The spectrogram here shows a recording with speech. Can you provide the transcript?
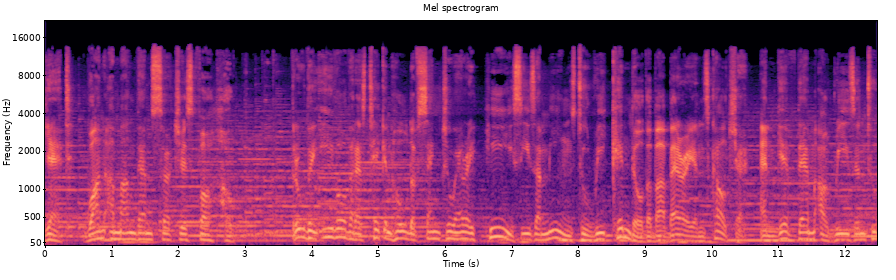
Yet, one among them searches for hope. Through the evil that has taken hold of Sanctuary, he sees a means to rekindle the barbarians' culture and give them a reason to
